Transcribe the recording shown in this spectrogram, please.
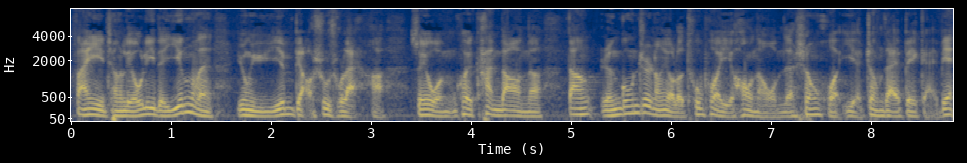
翻译成流利的英文，用语音表述出来哈。所以我们会看到呢，当人工智能有了突破以后呢，我们的生活也正在被改变。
